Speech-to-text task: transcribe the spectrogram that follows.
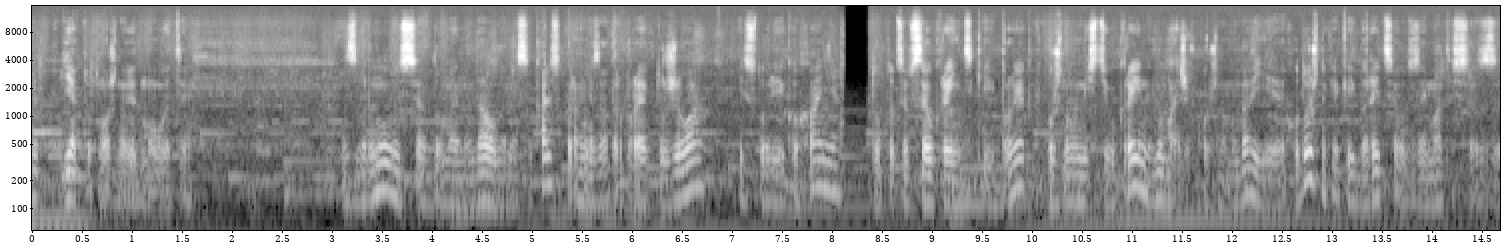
Ну, як тут можна відмовити? Звернулися до мене да, Олена Сокальська, організатор проєкту Жива історії кохання. Тобто це все український проєкт в кожному місті України, ну майже в кожному. Да, є художник, який береться от, займатися з е,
